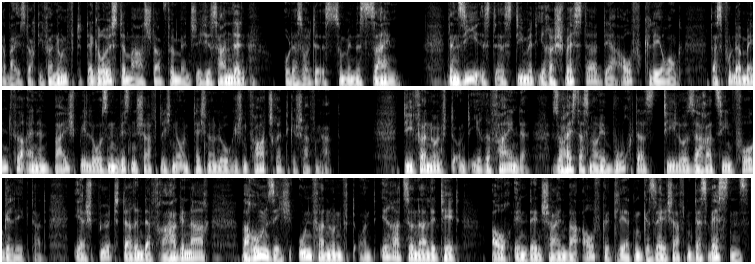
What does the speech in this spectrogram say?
Dabei ist doch die Vernunft der größte Maßstab für menschliches Handeln, oder sollte es zumindest sein. Denn sie ist es, die mit ihrer Schwester der Aufklärung das Fundament für einen beispiellosen wissenschaftlichen und technologischen Fortschritt geschaffen hat. Die Vernunft und ihre Feinde. So heißt das neue Buch, das Thilo Sarrazin vorgelegt hat. Er spürt darin der Frage nach, warum sich Unvernunft und Irrationalität auch in den scheinbar aufgeklärten Gesellschaften des Westens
